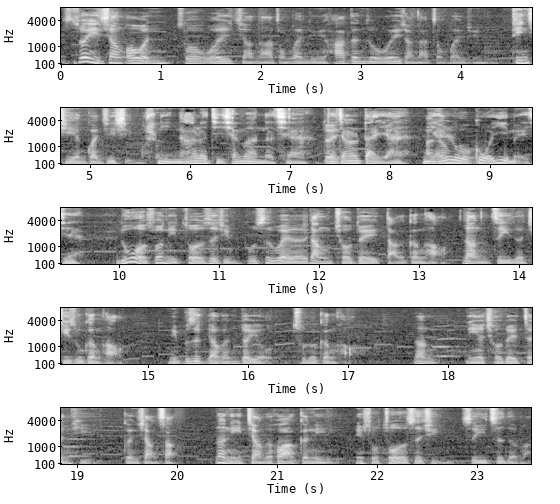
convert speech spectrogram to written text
所以像欧文说我也想拿总冠军，哈登说我也想拿总冠军，听其言观其行嘛。你拿了几千万的钱，再加上代言，年入过亿美金，如果说你做的事情不是为了让球队打得更好，让你自己的技术更好，你不是要跟队友处得更好，让你的球队整体更向上，那你讲的话跟你你所做的事情是一致的吗？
